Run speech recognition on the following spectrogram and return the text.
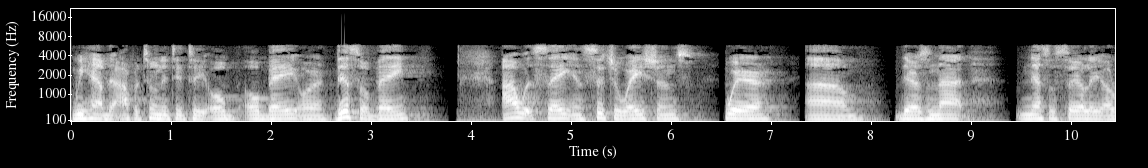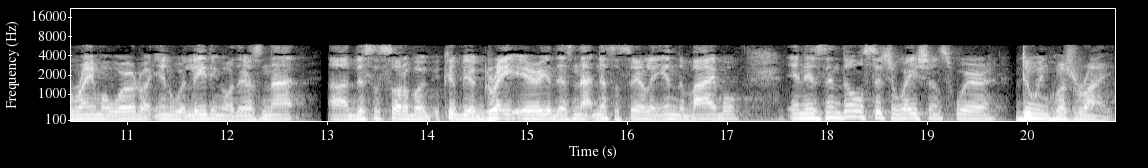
we have the opportunity to obey or disobey I would say in situations where um, there's not necessarily a rhema word or inward leading, or there's not. Uh, this is sort of a, it could be a gray area that's not necessarily in the Bible. And it's in those situations where doing what's right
